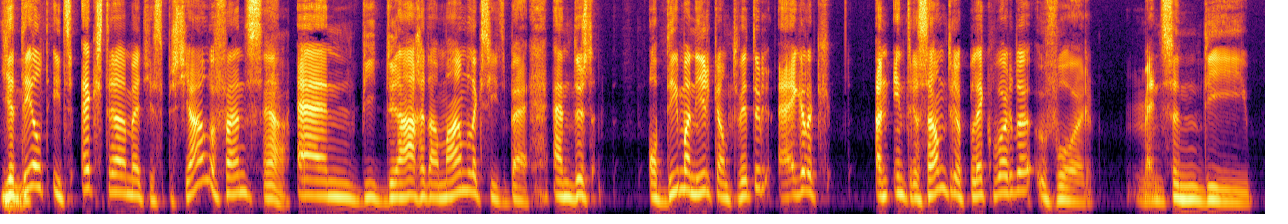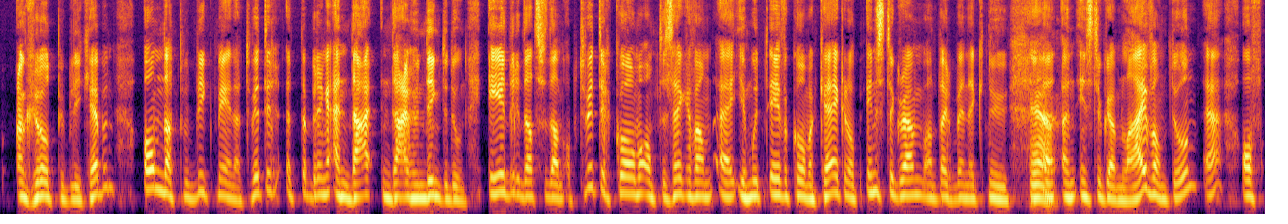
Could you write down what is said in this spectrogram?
Je deelt iets extra met je speciale fans. Ja. En die dragen dan maandelijks iets bij. En dus op die manier kan Twitter eigenlijk een interessantere plek worden voor mensen die een groot publiek hebben, om dat publiek mee naar Twitter te brengen en daar, en daar hun ding te doen. Eerder dat ze dan op Twitter komen om te zeggen van eh, je moet even komen kijken op Instagram, want daar ben ik nu Ja. een, een Instagram live aan het doen. Hè? Of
